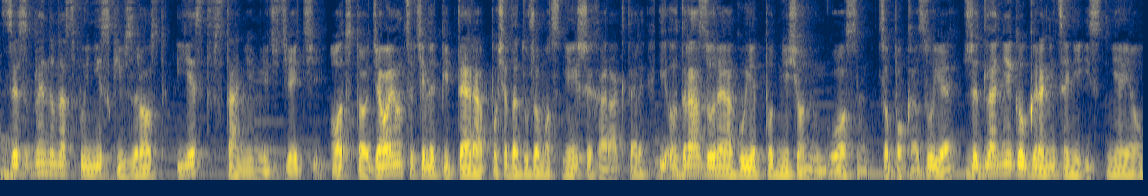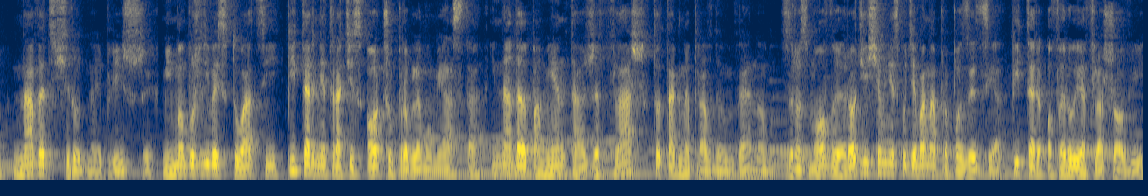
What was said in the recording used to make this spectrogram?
ze względu na swój niski wzrost jest w stanie mieć dzieci. Otto, działający w ciele Petera, posiada dużo mocniejszy charakter i od razu reaguje podniesionym głosem, co pokazuje, że dla niego granice nie istnieją nawet wśród najbliższych. Mimo burzliwej sytuacji, Peter nie traci z oczu problemu miasta i nadal pamięta, że Flash to tak naprawdę Venom. Z rozmowy rodzi się niespodziewana propozycja. Peter oferuje Flashowi,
